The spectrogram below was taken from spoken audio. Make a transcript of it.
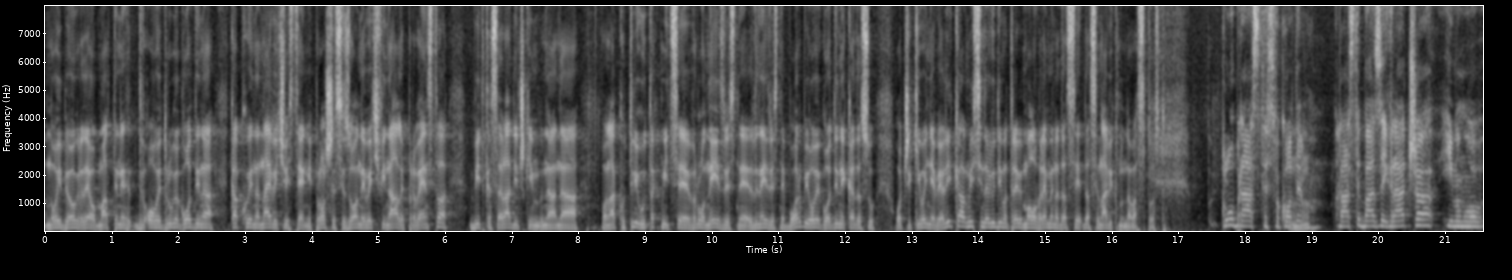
Novi Beograd, evo, maltene, ovo je druga godina kako je na najvećoj sceni. Prošle sezone već finale prvenstva, bitka sa radničkim na, na onako tri utakmice, vrlo neizvesne, neizvesne borbi ove godine kada su očekivanja velika, ali mislim da ljudima treba malo vremena da se, da se naviknu na vas prosto. Klub raste svakodnevno. Mm -hmm. Raste baza igrača, imamo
